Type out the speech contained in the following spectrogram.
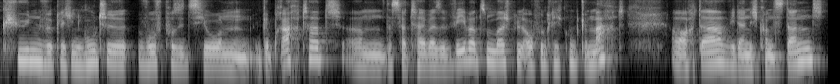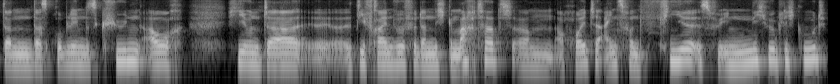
Kühn wirklich in gute Wurfpositionen gebracht hat. Ähm, das hat teilweise Weber zum Beispiel auch wirklich gut gemacht, aber auch da wieder nicht konstant. Dann das Problem, dass Kühn auch hier und da äh, die freien Würfe dann nicht gemacht hat. Ähm, auch heute eins von vier ist für ihn nicht wirklich gut.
